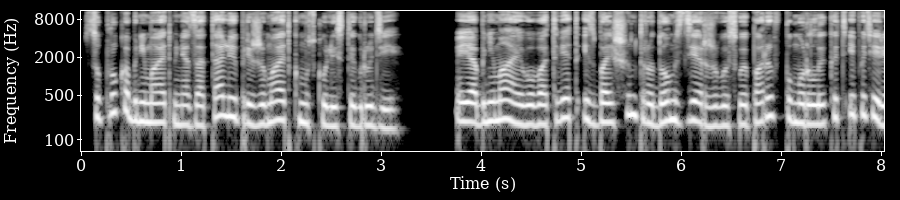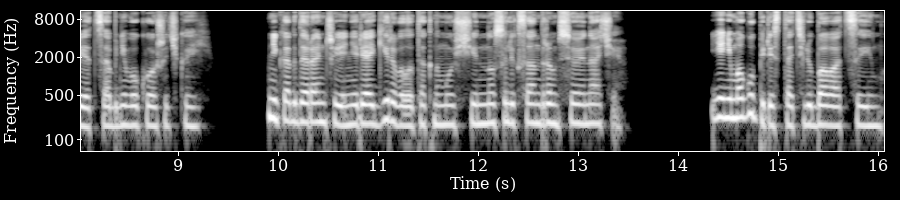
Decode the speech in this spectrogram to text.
Супруг обнимает меня за талию и прижимает к мускулистой груди. Я обнимаю его в ответ и с большим трудом сдерживаю свой порыв помурлыкать и потереться об него кошечкой. Никогда раньше я не реагировала так на мужчин, но с Александром все иначе. Я не могу перестать любоваться им,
